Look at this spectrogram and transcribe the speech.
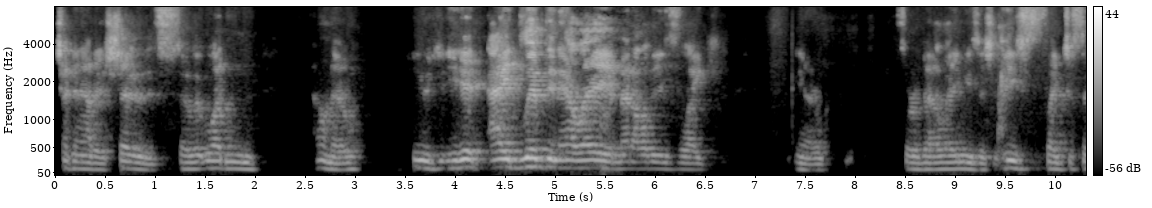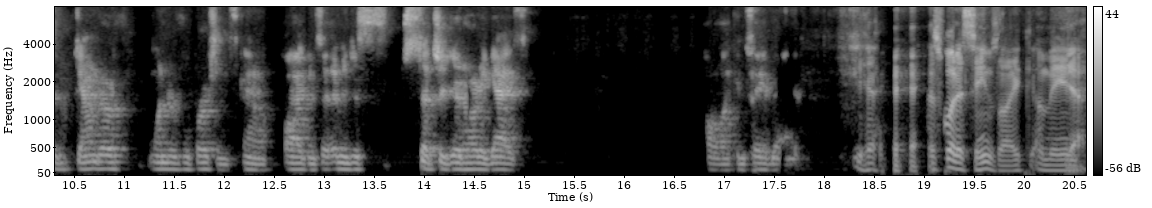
checking out his shows. So it wasn't, I don't know. He was, he did. I lived in L.A. and met all these like, you know, sort of L.A. musicians. He's like just a down to earth, wonderful person. It's kind of all I can say. I mean, just such a good hearted guy. All I can say about it. Yeah. That's what it seems like. I mean, Yeah.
